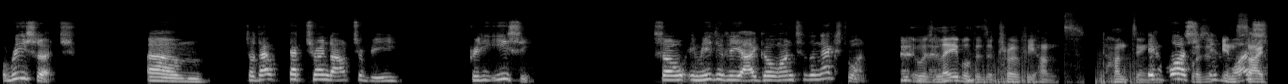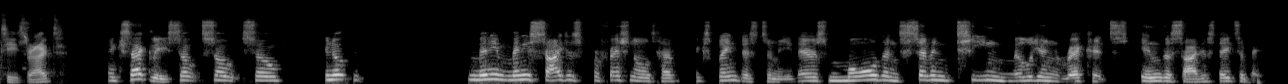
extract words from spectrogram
for research um, so that that turned out to be pretty easy. So immediately I go on to the next one. It was labeled as a trophy hunt hunting. It was. was it, it in was. CITES, right? Exactly. So so so you know many many CITES professionals have explained this to me. There's more than 17 million records in the CITES database.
